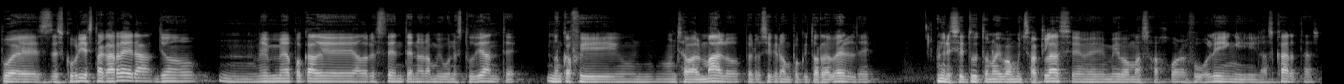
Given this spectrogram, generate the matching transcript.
Pues descubrí esta carrera. Yo mm, en mi época de adolescente no era muy buen estudiante. Nunca fui un, un chaval malo, pero sí que era un poquito rebelde En el instituto no iba mucho a clase, me, iba más a jugar al futbolín y las cartas.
